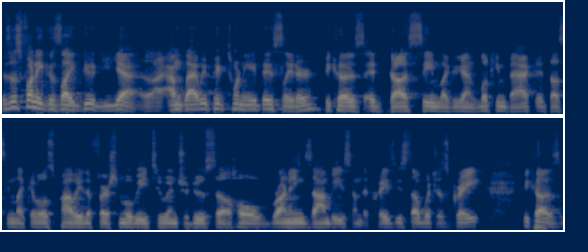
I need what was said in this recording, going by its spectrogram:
it's just funny because like, dude, yeah, I'm glad we picked 28 Days Later because it does seem like again, looking back, it does seem like it was probably the first movie to introduce the whole running zombies and the crazy stuff, which is great because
